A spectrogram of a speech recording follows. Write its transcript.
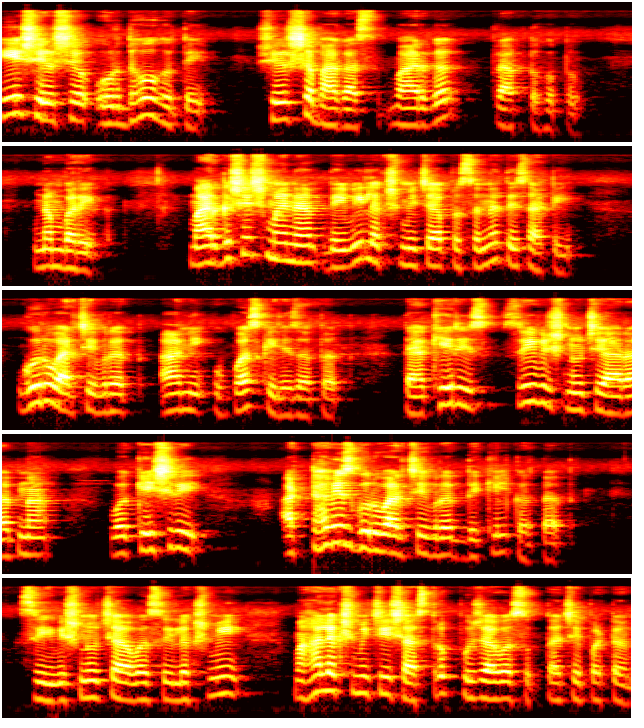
हे शीर्ष ऊर्ध्व होते. शीर्ष भागास मार्ग प्राप्त होतो. नंबर एक. मार्गशीर्ष महिन्यात देवी लक्ष्मीच्या प्रसन्नतेसाठी गुरुवारचे व्रत आणि उपवास केले जातात. त्याखेरीज श्री विष्णूची आराधना व केशरी अठ्ठावीस गुरुवारचे व्रत देखील करतात. श्री विष्णूच्या व श्रीलक्ष्मी महालक्ष्मीची शास्त्रोक्त पूजा व सुक्ताचे पठण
